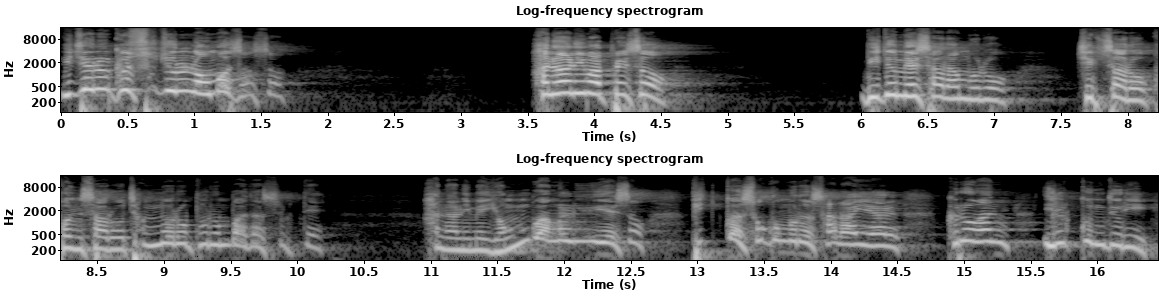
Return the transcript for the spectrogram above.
이제는 그 수준을 넘어서서 하나님 앞에서 믿음의 사람으로 집사로 권사로 장로로 부름 받았을 때 하나님의 영광을 위해서 빛과 소금으로 살아야 할 그러한 일꾼들이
